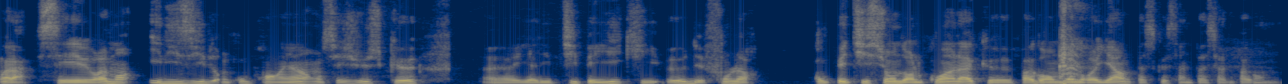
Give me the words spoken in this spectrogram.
Voilà, c'est vraiment illisible, on comprend rien, on sait juste que euh, il y a des petits pays qui eux font leur compétition dans le coin là que pas grand monde regarde parce que ça ne passionne pas grand monde.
